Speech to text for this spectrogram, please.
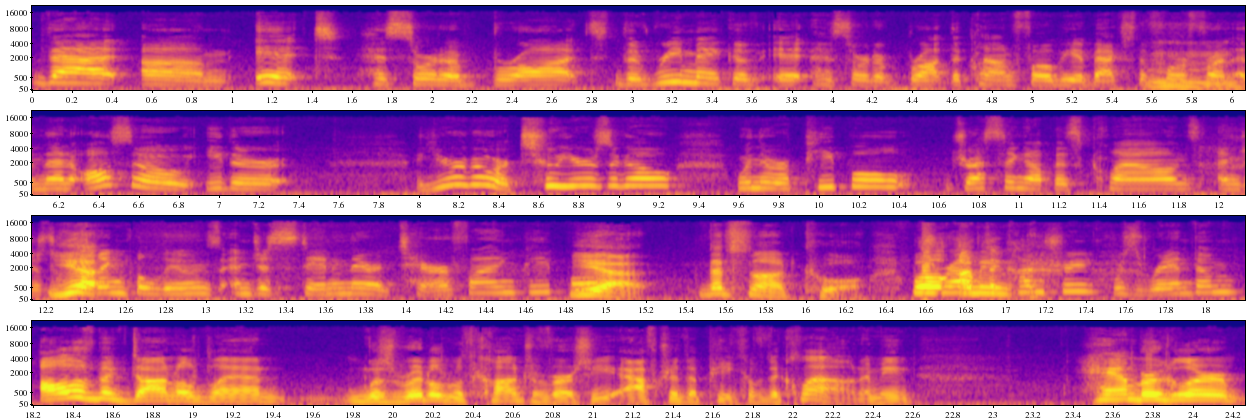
that um, it has sort of brought the remake of it has sort of brought the clown phobia back to the forefront, Mhm. and then also either a year ago or two years ago when there were people dressing up as clowns and just Yeah. holding balloons and just standing there and terrifying people. Yeah, that's not cool. Well, throughout I mean, the country was random. all of McDonald Land was riddled with controversy after the peak of the clown. I mean, Hamburglar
